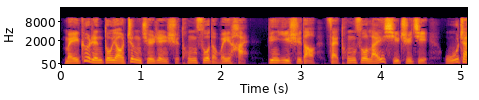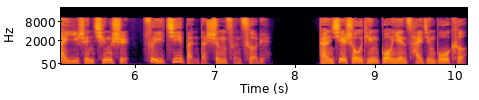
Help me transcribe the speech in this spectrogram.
每个人都要正确认识通缩的危害，并意识到在通缩来袭之际，无债一身轻是最基本的生存策略。感谢收听光岩财经播客，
